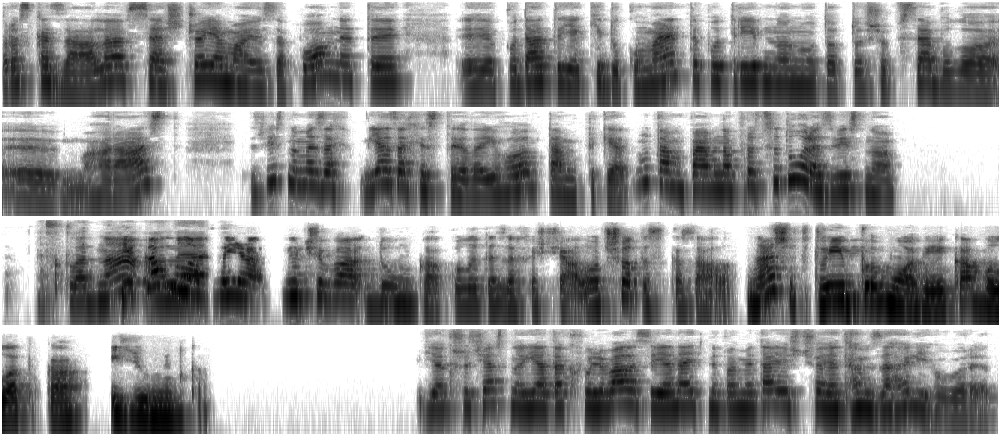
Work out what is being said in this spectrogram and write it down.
розказала, все, що я маю заповнити, е, подати, які документи потрібно, ну, тобто, щоб все було е, гаразд. Звісно, ми, зах- я захистила його, там таке, ну, там певна процедура, звісно, складна, Яка але... була твоя ключова думка, коли ти захищала? От що ти сказала? Знаєш, в твоїй промові, яка була така ізюмінка? Якщо чесно, я так хвилювалася, я навіть не пам'ятаю, що я там взагалі говорила.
